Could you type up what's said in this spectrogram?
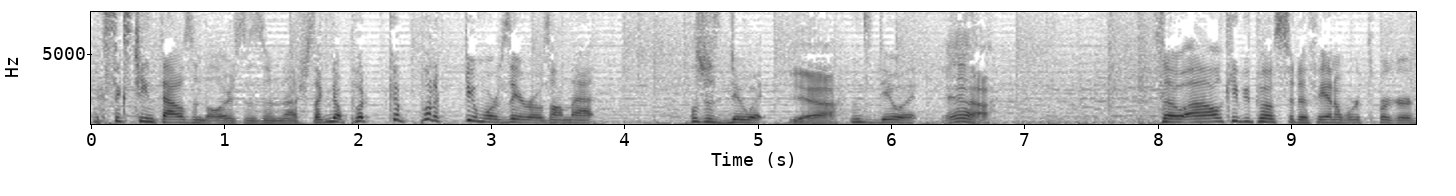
Like $16,000 isn't enough. She's like, no, put, put a few more zeros on that. Let's just do it. Yeah. Let's do it. Yeah. So uh, I'll keep you posted if Anna Wurzberger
